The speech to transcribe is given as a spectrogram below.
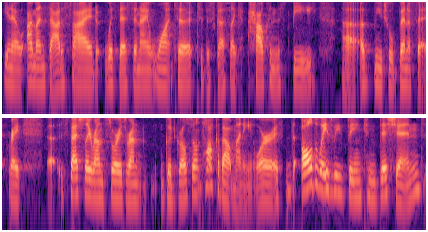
you know, I'm unsatisfied with this and I want to to discuss like how can this be uh, of mutual benefit, right? Uh, especially around stories around good girls don't talk about money, or if all the ways we've been conditioned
